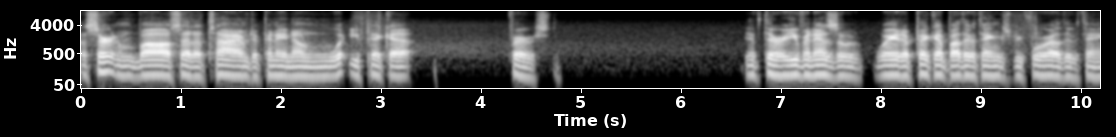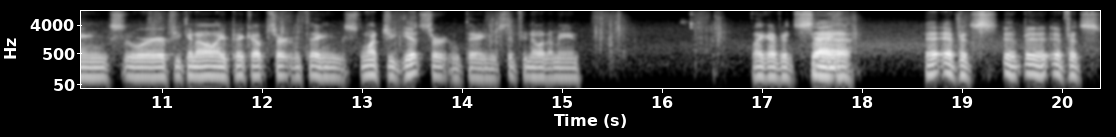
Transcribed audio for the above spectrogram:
a certain boss at a time depending on what you pick up first. If there even is a way to pick up other things before other things, or if you can only pick up certain things once you get certain things, if you know what I mean. Like if it's Right. uh, if it's if, it's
